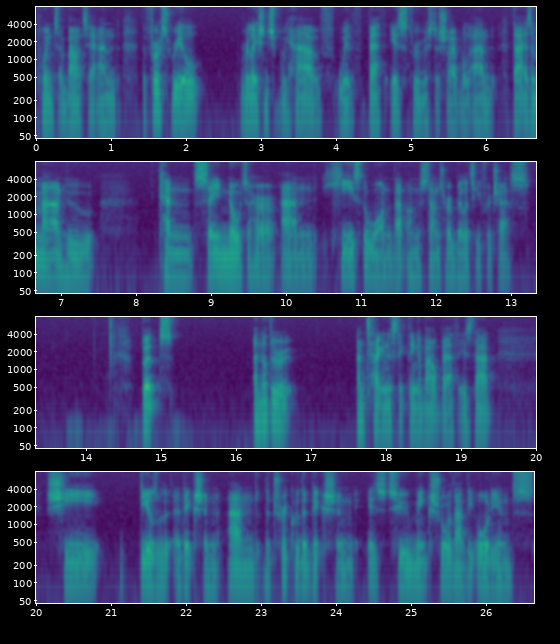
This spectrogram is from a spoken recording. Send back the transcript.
points about it. And the first real relationship we have with Beth is through Mr. Shaibel, and that is a man who can say no to her, and he's the one that understands her ability for chess. But another antagonistic thing about Beth is that she deals with addiction, and the trick with addiction is to make sure that the audience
